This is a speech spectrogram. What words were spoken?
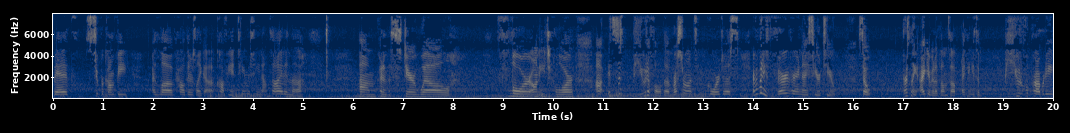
Beds, super comfy. I love how there's like a coffee and tea machine outside and the um, kind of the stairwell floor on each floor. Uh, it's just beautiful. The restaurant's gorgeous. Everybody's very, very nice here too. So personally, I give it a thumbs up. I think it's a beautiful property.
